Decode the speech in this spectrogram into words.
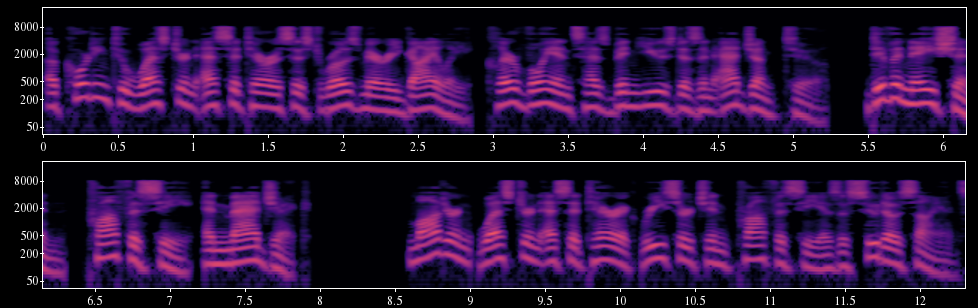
According to Western esotericist Rosemary Guiley, clairvoyance has been used as an adjunct to divination, prophecy, and magic. Modern Western esoteric research in prophecy is a pseudoscience.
